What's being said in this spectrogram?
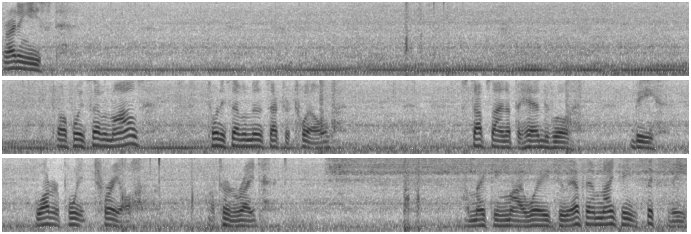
Riding east. Twelve point seven miles, twenty-seven minutes after twelve. Stop sign up ahead will be Water Point Trail. I'll turn right. I'm making my way to FM 1960.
